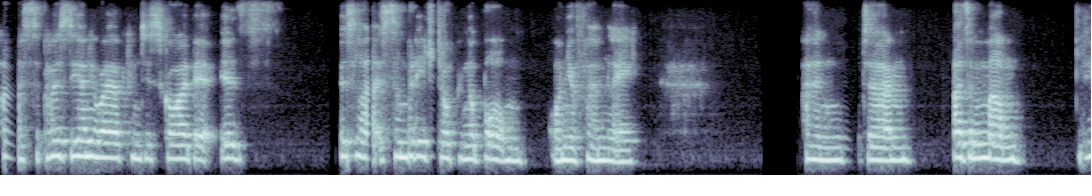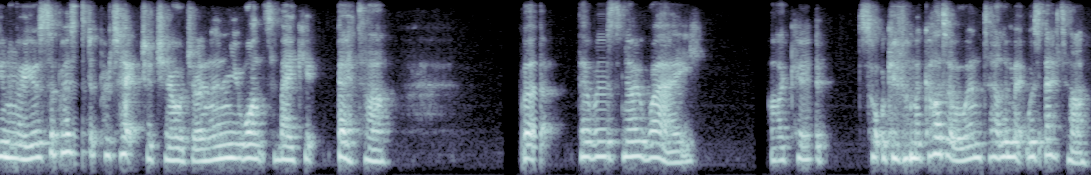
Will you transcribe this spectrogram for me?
I suppose the only way I can describe it is it's like somebody dropping a bomb on your family. And um, as a mum, you know, you're supposed to protect your children and you want to make it better. But there was no way I could sort of give them a cuddle and tell them it was better.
